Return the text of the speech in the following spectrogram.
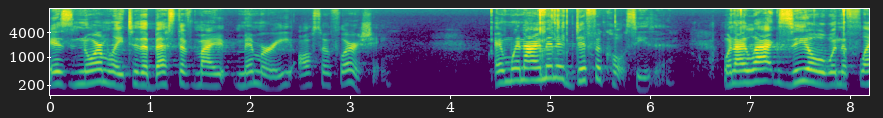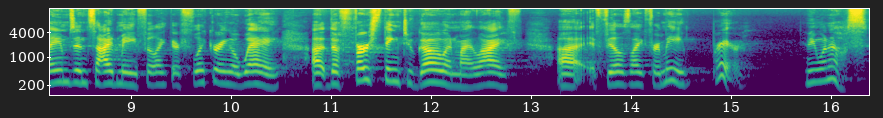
is normally, to the best of my memory, also flourishing. And when I'm in a difficult season, when I lack zeal, when the flames inside me feel like they're flickering away, uh, the first thing to go in my life, uh, it feels like for me, prayer. Anyone else?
